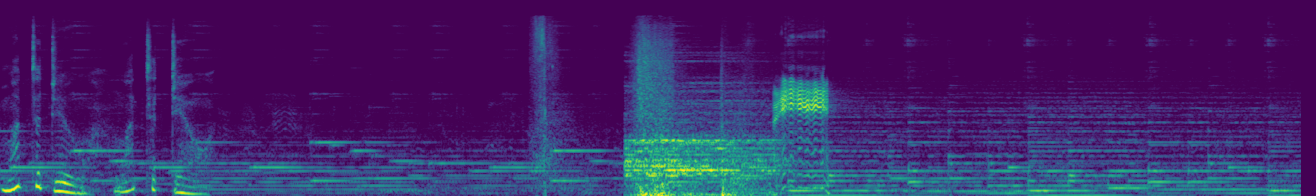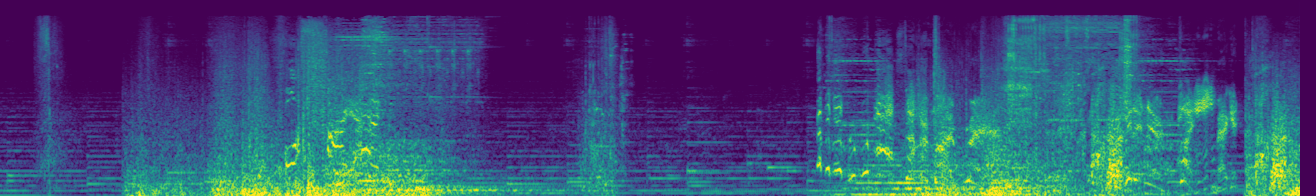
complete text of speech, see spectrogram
What to do? What to do? For! My wrath! Maggot!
